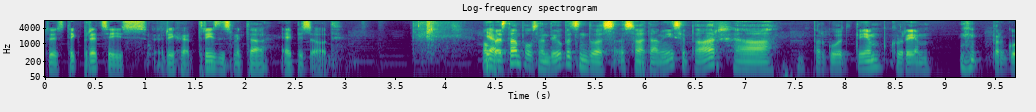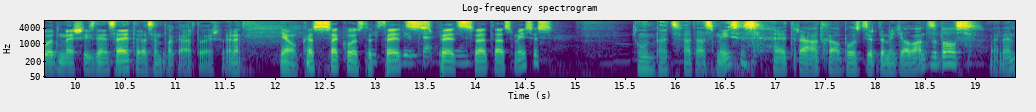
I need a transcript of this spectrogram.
tu esi tik precīzs, Rihard, 30. epizode. Un jā. pēc tam pulksten 12. svētā mīsa pār, uh, par godu tiem, kuriem par godu mēs šīs dienas ēterā esam pakārtojuši, vai ne? Jā, un kas sekos tad pēc, pēc svētās mises? Un pēc svētās mises ēterā atkal būs dzirdama Jolantas balss, vai ne?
